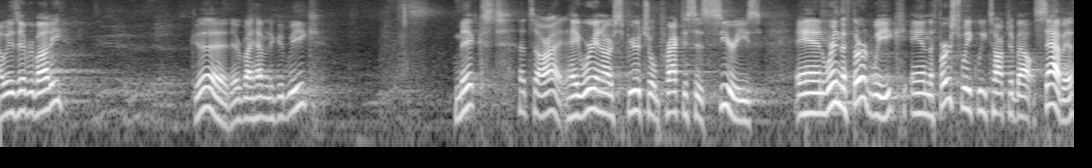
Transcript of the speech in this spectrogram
How is everybody? Good. Everybody having a good week? Mixed? That's all right. Hey, we're in our spiritual practices series, and we're in the third week. And the first week we talked about Sabbath,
